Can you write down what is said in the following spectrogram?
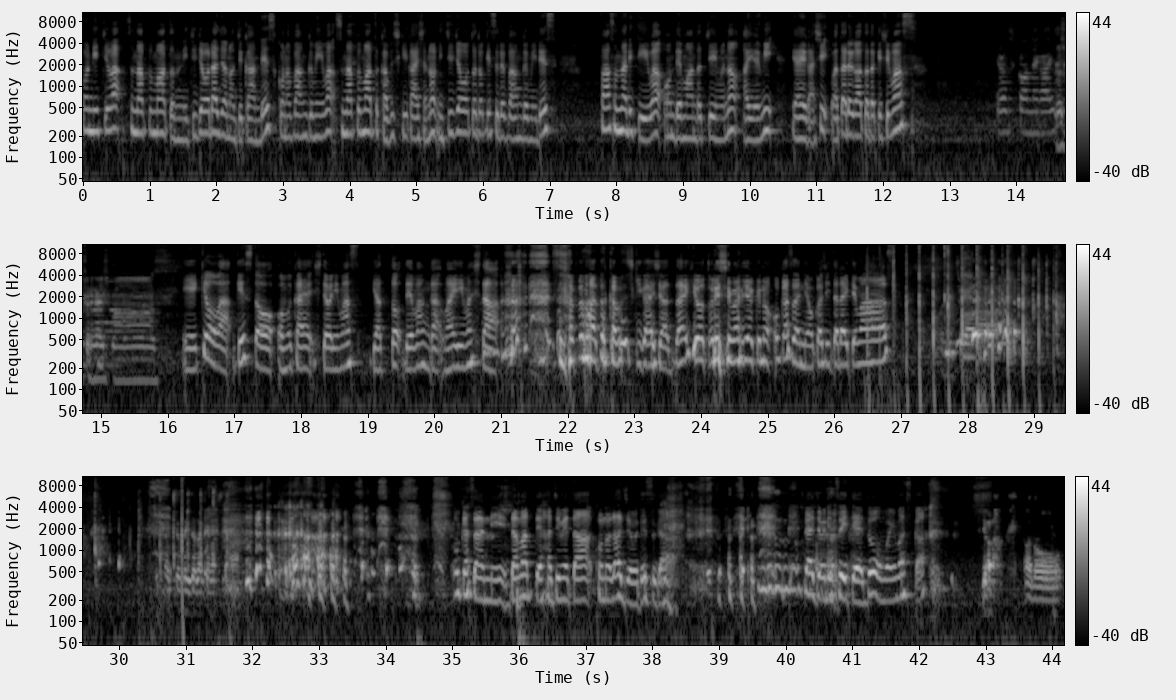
こんにちは。スナップマートの日常ラジオの時間です。この番組はスナップマート株式会社の日常をお届けする番組です。パーソナリティはオンデマンドチームのあゆみ、八重樫、渡るがお届けします。よろしくお願いします。よろしくお願いします。えー今日はゲストをお迎えしております。やっと出番が参りました。スナップマート株式会社代表取締役の岡さんにお越しいただいてます。こんにちは。先ほどいただけました。岡さんに黙って始めたこのラジオですが ラジオについてどう思いますか？いや、あの、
